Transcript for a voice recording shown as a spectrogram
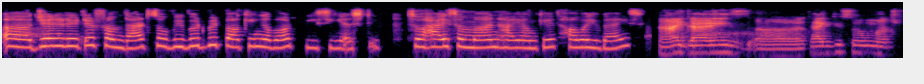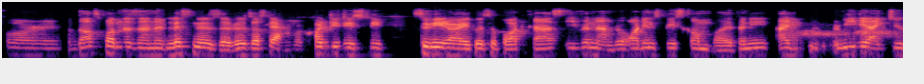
uh, generated from that. So we would be talking about pcsd so hi saman. Hi ankit. How are you guys? Hi guys. Uh, thank you so much for दस पन्ध्रजना लिसनर्सहरू जसले हाम्रो कन्टिन्युसली सुनिरहेको छ पडकास्ट इभन हाम्रो अडियन्स बेस कम भए पनि I really like to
